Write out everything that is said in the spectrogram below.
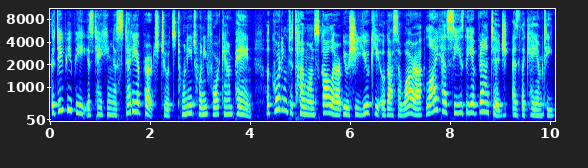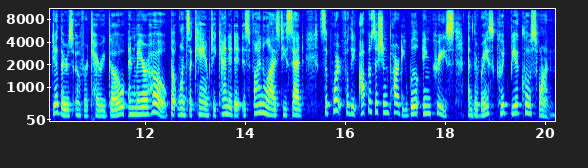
the DPP is taking a steady approach to its 2024 campaign. According to Taiwan scholar Yoshiyuki Ogasawara, Lai has seized the advantage as the KMT dithers over Terry Gou and Mayor Hou. But once a KMT candidate is finalized, he said, support for the opposition party will increase and the race could be a close one.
